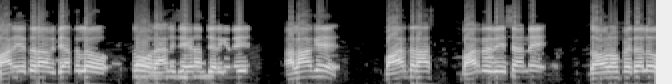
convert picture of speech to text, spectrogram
భారీ ఎత్తున విద్యార్థులతో ర్యాలీ చేయడం జరిగింది. అలాగే భారత రాష్ట్ర భారతదేశాన్ని గౌరవ పెద్దలు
